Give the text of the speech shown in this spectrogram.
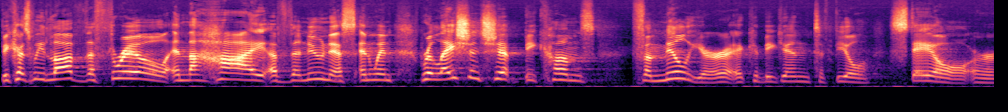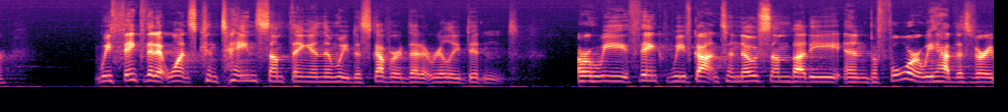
Because we love the thrill and the high of the newness. And when relationship becomes familiar, it could begin to feel stale or we think that it once contained something and then we discovered that it really didn't. Or we think we've gotten to know somebody and before we had this very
